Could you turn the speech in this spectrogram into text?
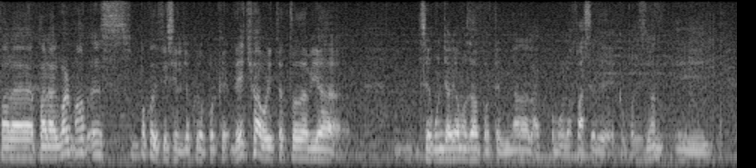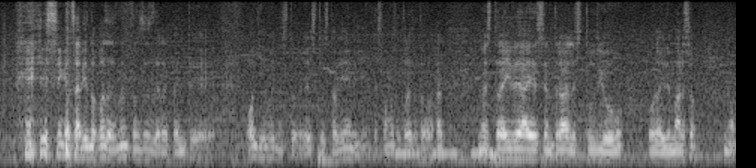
Para, para el warm-up es un poco difícil, yo creo, porque de hecho ahorita todavía según ya habíamos dado por terminada la, como la fase de composición y, siguen saliendo cosas, ¿no? Entonces de repente, oye, bueno, esto, esto está bien y empezamos otra vez a trabajar. Nuestra idea es entrar al estudio por ahí de marzo, ¿no?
